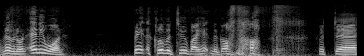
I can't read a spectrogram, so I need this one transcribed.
never known anyone break the club in two by hitting the golf ball. but uh,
